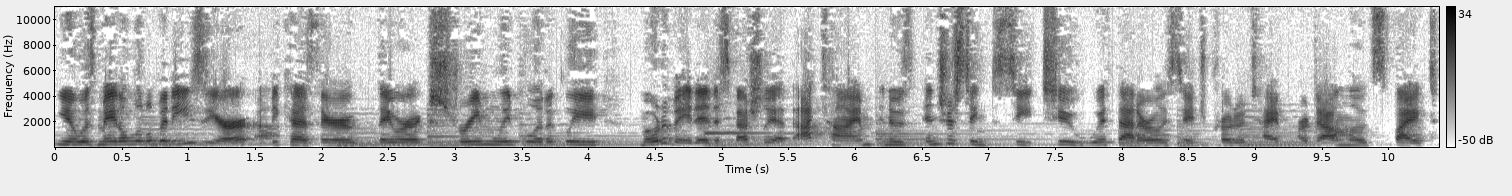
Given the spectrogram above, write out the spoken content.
you know, was made a little bit easier because they're they were extremely politically motivated, especially at that time. And it was interesting to see too, with that early stage prototype, our downloads spiked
